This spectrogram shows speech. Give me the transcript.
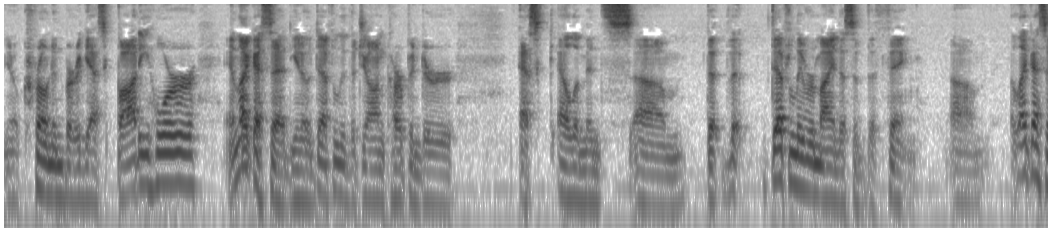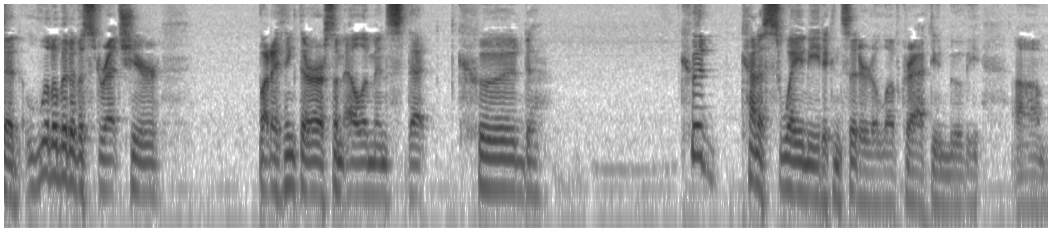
you know Cronenberg-esque body horror, and like I said, you know definitely the John Carpenter-esque elements um, that definitely remind us of the thing. Um, like I said, a little bit of a stretch here, but I think there are some elements that could could kind of sway me to consider it a Lovecraftian movie. Um,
